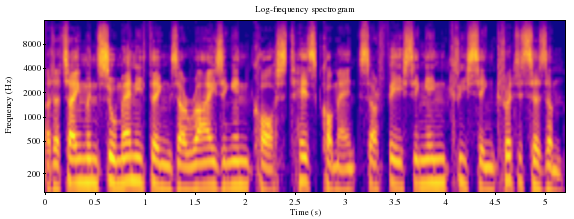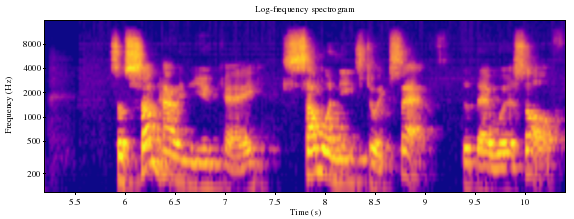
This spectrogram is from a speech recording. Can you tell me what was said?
At a time when so many things are rising in cost, his comments are facing increasing criticism. So somehow in the UK, someone needs to accept that they're worse off.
